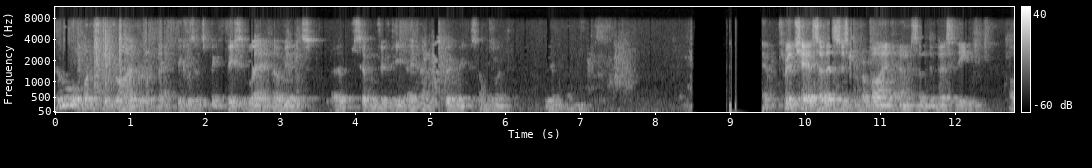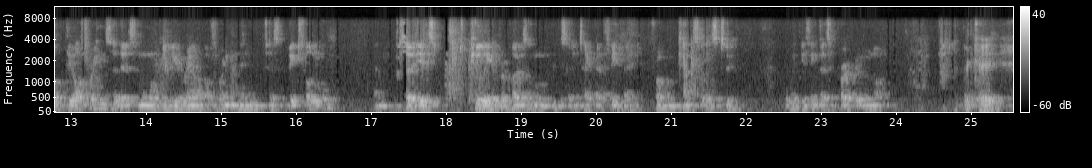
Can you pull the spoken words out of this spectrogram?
Who or what is the driver of that? Because it's a big piece of land. I mean, it's uh, 750, 800 square metres, something like that. Yeah, Through the chair, so that's just to provide um, some diversity of the offering, so that it's more of a year-round offering than just beach volleyball. Um, So it's purely a proposal, and we can certainly take that feedback from council as to whether you think that's appropriate or not. Okay,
